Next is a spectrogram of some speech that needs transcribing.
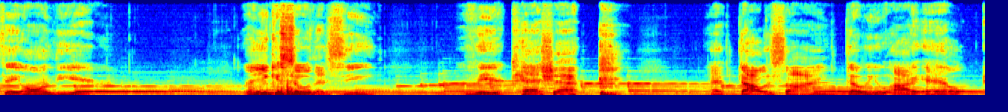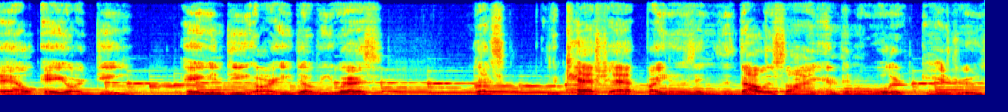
stay on the air. Now you can sow that seed via Cash App at dollar sign W I L L A R D A N D R E W S. That's the Cash App by using the dollar sign and then Willard Andrews.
